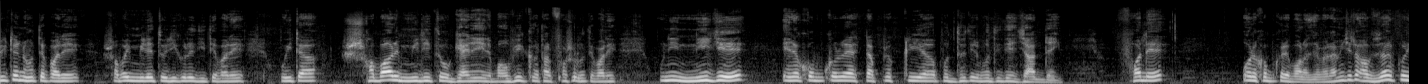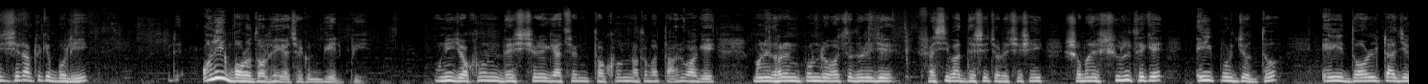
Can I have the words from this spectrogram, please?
রিটার্ন হতে পারে, সবাই মিলে তৈরি করে দিতে পারে, ওইটা সবার মিলিত জ্ঞানের বা অভিজ্ঞতার ফসল হতে পারে। উনি নিজে এরকম করে একটা প্রক্রিয়া পদ্ধতির মধ্যে দিয়ে যান নেই। ফলে ওরকম করে বলা যাবে না। আমি যেটা অবজার্ভ করেছি সেটা আপনাকে বলি অনেক বড় দল হয়ে গেছে এখন বিএনপি উনি যখন দেশ ছেড়ে গেছেন, তখন অথবা তারও আগে মানে ধরেন পনেরো বছর ধরে যে ফ্যাসিবাদ দেশে চলেছে, সেই সময়ের শুরু থেকে এই পর্যন্ত এই দলটা যে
